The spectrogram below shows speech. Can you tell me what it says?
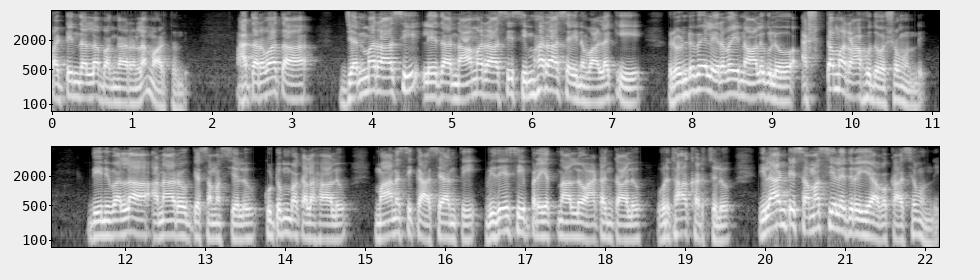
పట్టిందల్లా బంగారంలా మారుతుంది. ఆ తర్వాత జన్మరాశి లేదా నామరాశి సింహరాశి అయిన వాళ్ళకి రెండు వేల ఇరవై నాలుగులో అష్టమ రాహుదోషం ఉంది. దీనివల్ల అనారోగ్య సమస్యలు కుటుంబ కలహాలు మానసిక అశాంతి విదేశీ ప్రయత్నాల్లో ఆటంకాలు వృధా ఖర్చులు ఇలాంటి సమస్యలు ఎదురయ్యే అవకాశం ఉంది.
